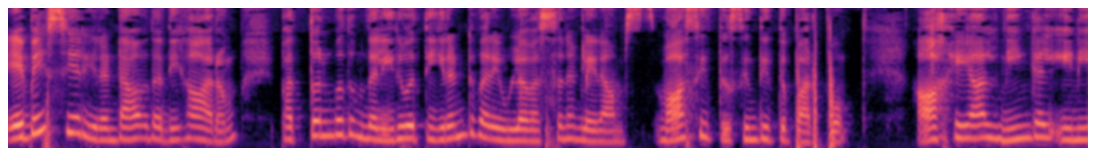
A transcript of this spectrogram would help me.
எபேசியர் இரண்டாவது அதிகாரம் பத்தொன்பது முதல் இருபத்தி இரண்டு வரை உள்ள வசனங்களை நாம் வாசித்து சிந்தித்து பார்ப்போம். ஆகையால் நீங்கள் இனி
